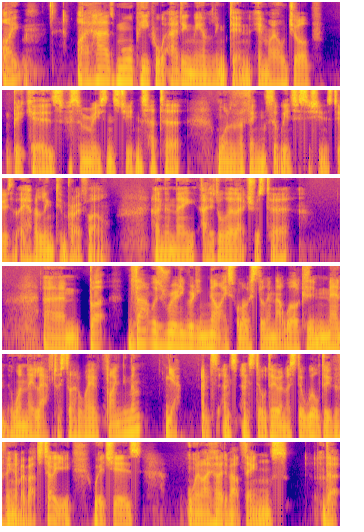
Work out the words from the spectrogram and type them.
I I had more people adding me on LinkedIn in my old job because for some reason students had to. One of the things that we insisted students do is that they have a LinkedIn profile, and then they added all their lecturers to it. Um, but that was really really nice while I was still in that world because it meant that when they left, I still had a way of finding them Yeah. and, and and still do, and I still will do the thing I'm about to tell you, which is when I heard about things that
